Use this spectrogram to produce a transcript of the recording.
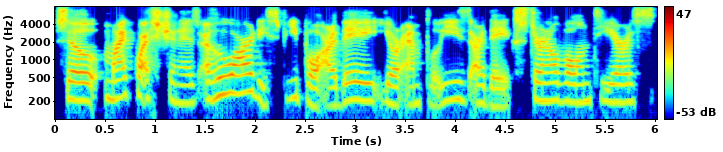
So my question is, who are these people? Are they your employees? Are they external volunteers?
